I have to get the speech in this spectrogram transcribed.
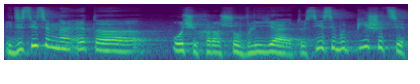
И действительно это очень хорошо влияет. То есть если вы пишете,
